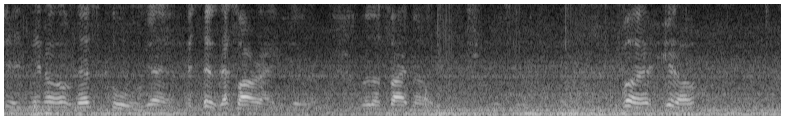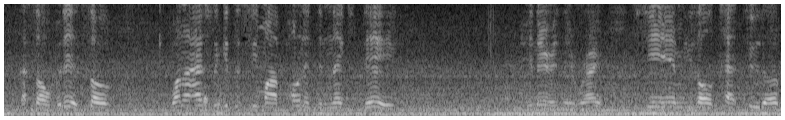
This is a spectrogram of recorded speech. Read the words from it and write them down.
Shit, you know, that's cool. Yeah, that's all right. You know, little side note. But, you know, that's all it is. So when I actually get to see my opponent the next day and everything, right? See him, he's all tattooed up,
